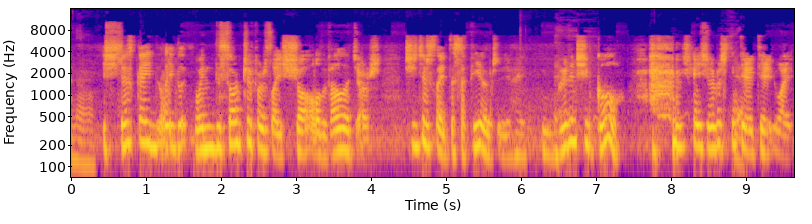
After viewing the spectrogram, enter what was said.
No. She just kind of like when the stormtroopers like shot all the villagers, she just like disappears. Like, where did she go? she never stood yeah. there to like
